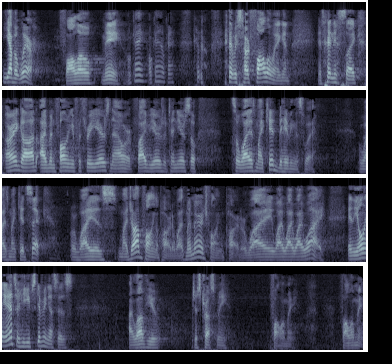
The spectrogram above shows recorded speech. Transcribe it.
Yeah, but where? Follow me. Okay, okay, okay. and we start following. And, and then it's like, All right, God, I've been following you for three years now, or five years, or ten years, so so why is my kid behaving this way? Or why is my kid sick? Or why is my job falling apart? Or why is my marriage falling apart? Or why, why, why, why, why? And the only answer he keeps giving us is, I love you. Just trust me. Follow me. Follow me.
